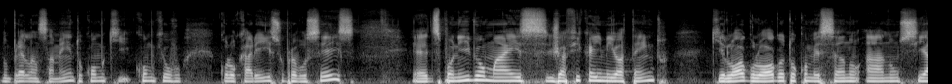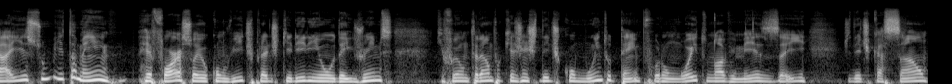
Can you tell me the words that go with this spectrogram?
no pré-lançamento, como que, como que eu colocarei isso para vocês. É disponível, mas já fica aí meio atento, que logo logo eu estou começando a anunciar isso e também reforço aí o convite para adquirirem o Daydreams, que foi um trampo que a gente dedicou muito tempo, foram oito, nove meses aí de dedicação.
